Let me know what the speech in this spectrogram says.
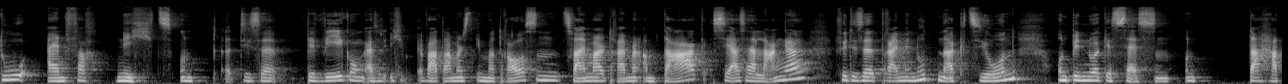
du einfach nichts. Und äh, diese Bewegung, also ich war damals immer draußen, zweimal, dreimal am Tag, sehr, sehr lange für diese drei Minuten Aktion und bin nur gesessen. Und da hat,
